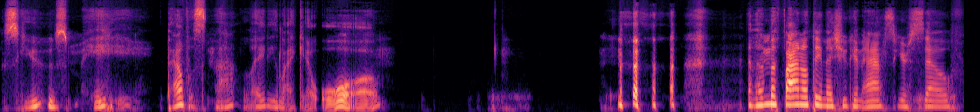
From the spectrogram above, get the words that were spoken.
Excuse me. That was not ladylike at all. and then the final thing that you can ask yourself,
